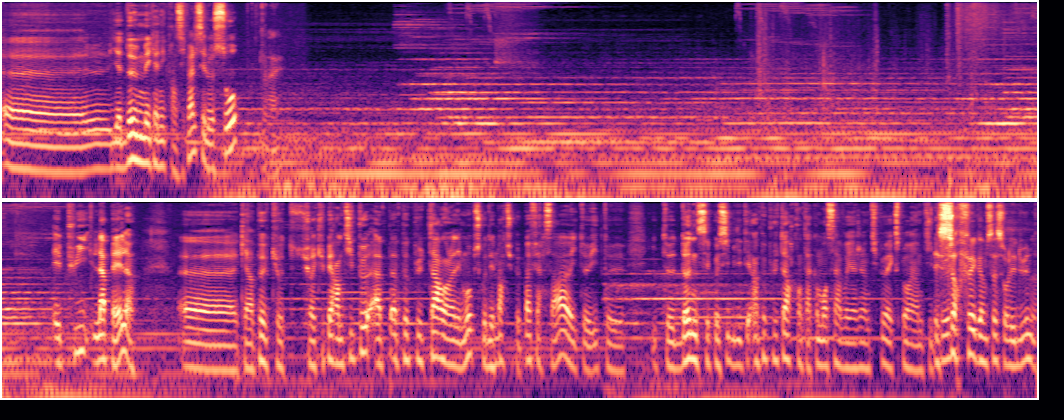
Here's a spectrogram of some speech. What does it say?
Euh, Il y a deux mécaniques principales, c'est le saut Ouais. et puis l'appel. Euh, qui est un peu que tu récupères un petit peu un, un peu plus tard dans la démo puisqu'au départ tu peux pas faire ça il te, il te, il te donne ces possibilités un peu plus tard quand tu as commencé à voyager un petit peu à explorer un petit Et peu surfer comme ça sur les dunes.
